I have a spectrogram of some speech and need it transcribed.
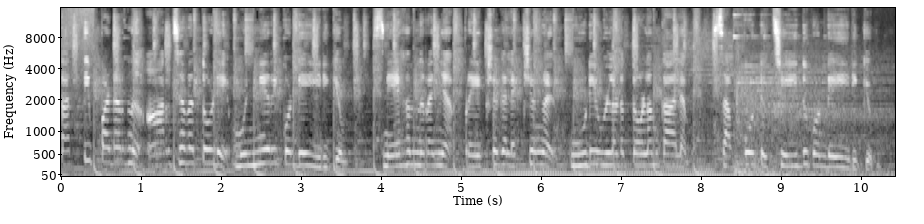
കത്തിപ്പടർന്ന് ആർജവത്തോടെ മുന്നേറിക്കൊണ്ടേയിരിക്കും. സ്നേഹം നിറഞ്ഞ പ്രേക്ഷക ലക്ഷ്യങ്ങൾ കൂടെയുള്ളിടത്തോളം കാലം സപ്പോർട്ട് ചെയ്തുകൊണ്ടേയിരിക്കും.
